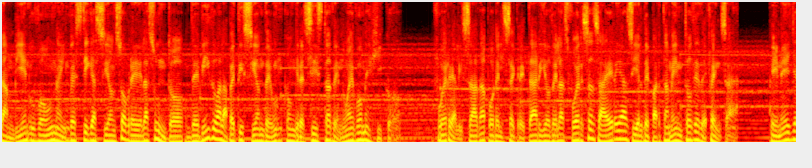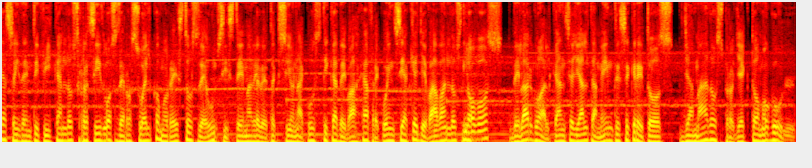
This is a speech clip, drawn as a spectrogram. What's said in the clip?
También hubo una investigación sobre el asunto debido a la petición de un congresista de Nuevo México. Fue realizada por el secretario de las Fuerzas Aéreas y el Departamento de Defensa. En ella se identifican los residuos de Roswell como restos de un sistema de detección acústica de baja frecuencia que llevaban los globos, de largo alcance y altamente secretos, llamados Proyecto Mogul.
